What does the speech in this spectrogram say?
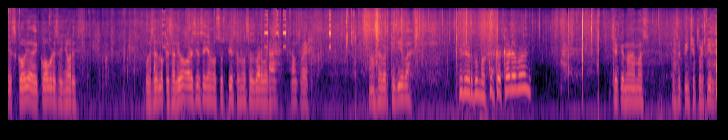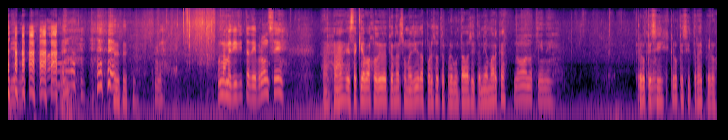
Escoria de cobre, señores. Pues es lo que salió. Ahora sí enséñanos sus piezas, no esas Ah, bárbaras. vamos a ver. Vamos a ver qué lleva. Gerardo Macuca Caravan. Cheque nada más ese pinche perfil griego. Mira. Una medidita de bronce. Ajá, esta aquí abajo debe tener su medida, por eso te preguntaba si tenía marca. No, no tiene. Creo, que, no. sí, creo que sí trae, pero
